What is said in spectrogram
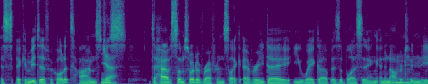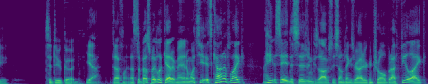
it's it can be difficult at times Yeah. just to have some sort of reference like every day you wake up is a blessing and an Mm-hmm. opportunity to do good Yeah, definitely. That's the best way to look at it, man. And once you, it's kind of like I hate to say a decision because obviously some things are out of your control, but I feel like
